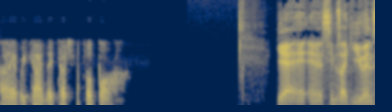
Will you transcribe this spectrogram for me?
uh, every time they touch the football. Yeah, and, and, it seems like UNC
